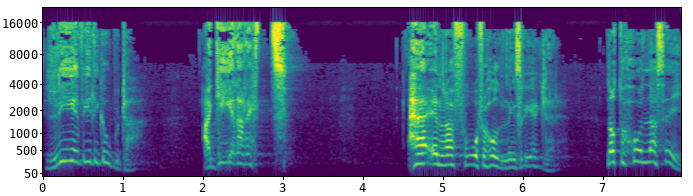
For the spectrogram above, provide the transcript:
Lev i det goda. Agera rätt. Här är några få förhållningsregler. Något att hålla sig i.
